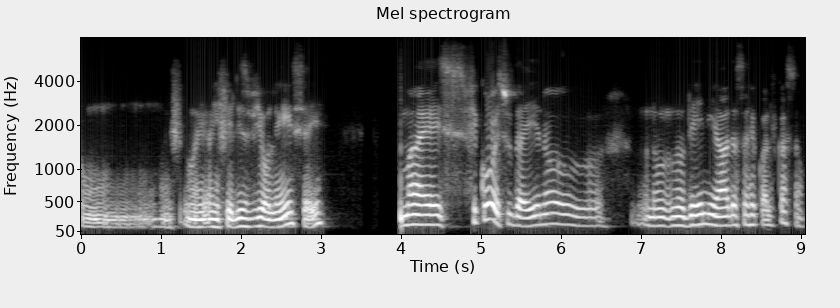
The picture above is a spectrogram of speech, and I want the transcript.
um, uma infeliz violência aí, mas ficou isso daí no, no, no DNA dessa requalificação.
